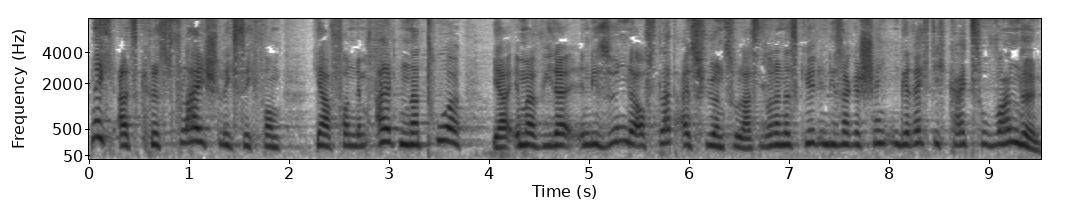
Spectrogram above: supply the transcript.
Nicht als Christ fleischlich sich vom, ja, von dem alten Natur ja immer wieder in die Sünde aufs Glatteis führen zu lassen, sondern es gilt in dieser geschenkten Gerechtigkeit zu wandeln.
